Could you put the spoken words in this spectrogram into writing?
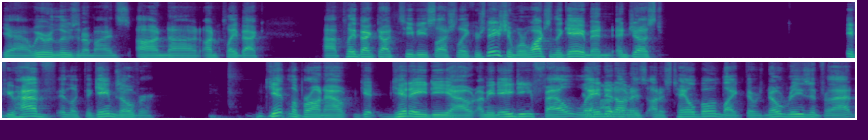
Yeah, we were losing our minds on uh, on playback, uh, playback.tv slash Lakers Nation. We're watching the game and and just if you have look, the game's over. Get LeBron out. Get get AD out. I mean, AD fell, landed on his on his tailbone. Like there was no reason for that.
